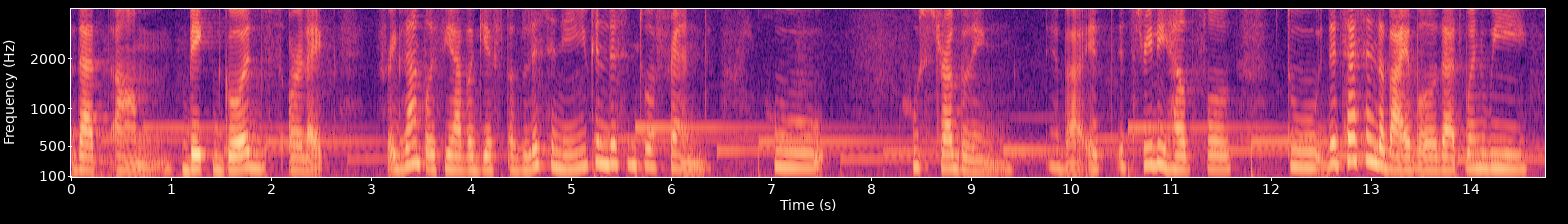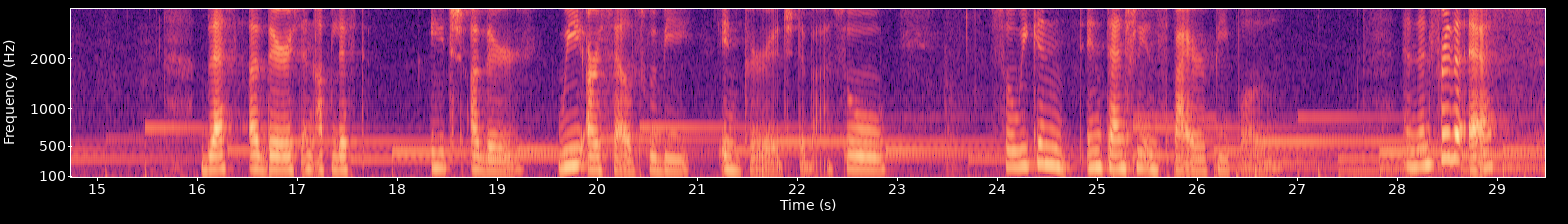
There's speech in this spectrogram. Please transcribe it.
that um, baked goods or like, for example, if you have a gift of listening, you can listen to a friend who who's struggling, diba? It, it's really helpful to, it says in the Bible that when we bless others and uplift each other, we ourselves will be encouraged, diba? So, so we can intentionally inspire people. And then for the S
